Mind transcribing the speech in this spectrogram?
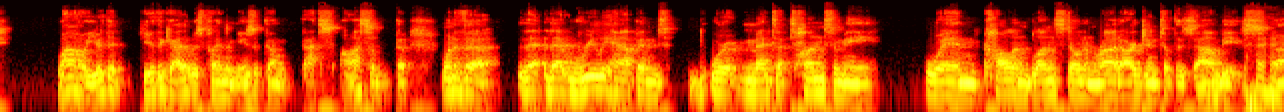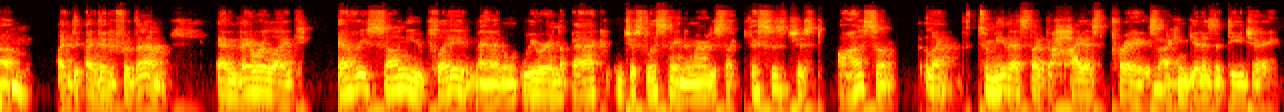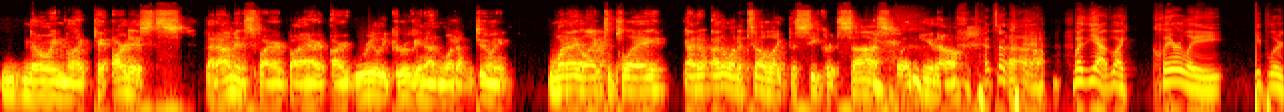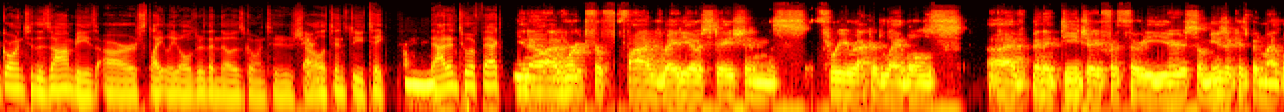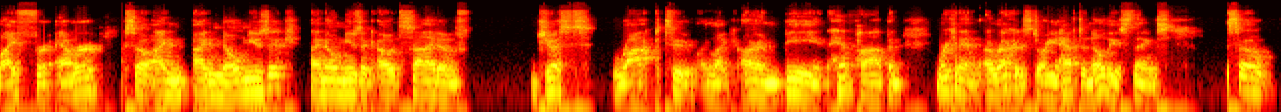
wow, you're the, you're the guy that was playing the music. Um, that's awesome. The, one of the, that, that really happened where it meant a ton to me when Colin Blunstone and Rod Argent of the Zombies, um, I, di- I did it for them. And they were like, every song you played, man, we were in the back just listening and we were just like, this is just awesome. Like to me, that's like the highest praise I can get as a DJ, knowing like the artists that I'm inspired by are, are really grooving on what I'm doing. What I like to play, I don't, I don't want to tell like the secret sauce, but you know, that's okay. Uh, but yeah, like clearly people who are going to the zombies are slightly older than those going to charlatans. Do you take that into effect? You know, I've worked for five radio stations, three record labels. I've been a DJ for 30 years, so music has been my life forever. So I I know music. I know music outside of just rock too, like R&B and hip hop and working at a record store, you have to know these things. So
